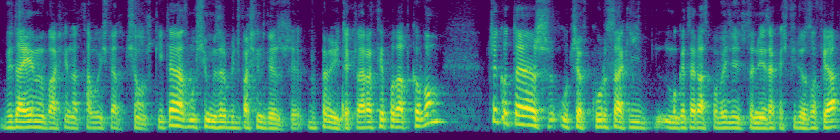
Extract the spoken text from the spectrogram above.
wydajemy właśnie na cały świat książki. I teraz musimy zrobić właśnie dwie rzeczy. Wypełnić deklarację podatkową, czego też uczę w kursach i mogę teraz powiedzieć, że to nie jest jakaś filozofia,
